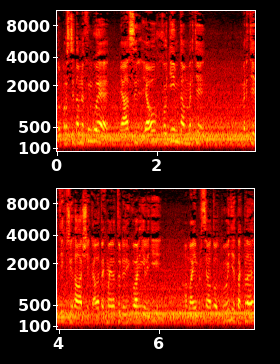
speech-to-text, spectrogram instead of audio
to prostě tam nefunguje. Já si, jo, chodím tam mrtě mrtě těch přihlášek, ale tak mají na to dedikovaní lidi a mají prostě na to odpovědět. Takhle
